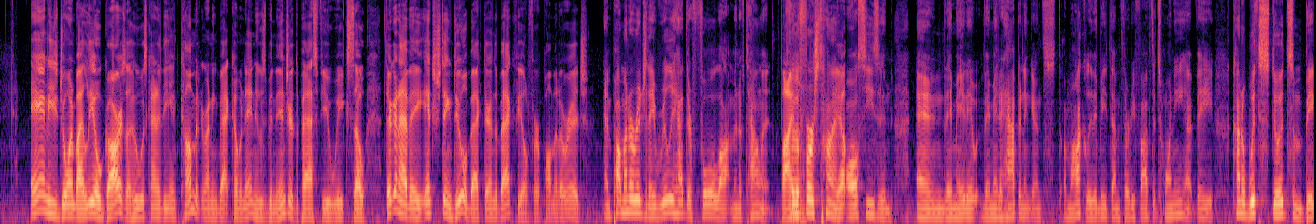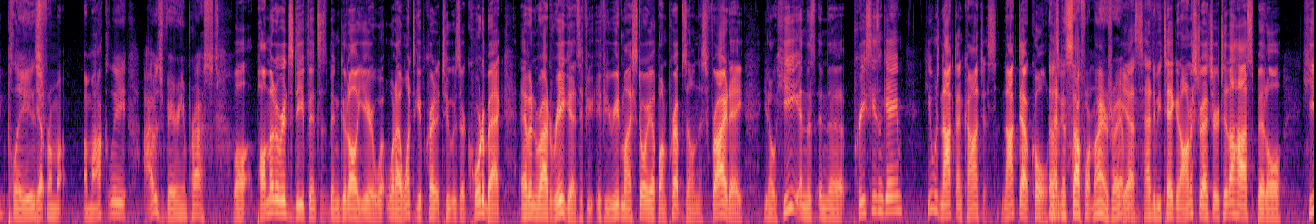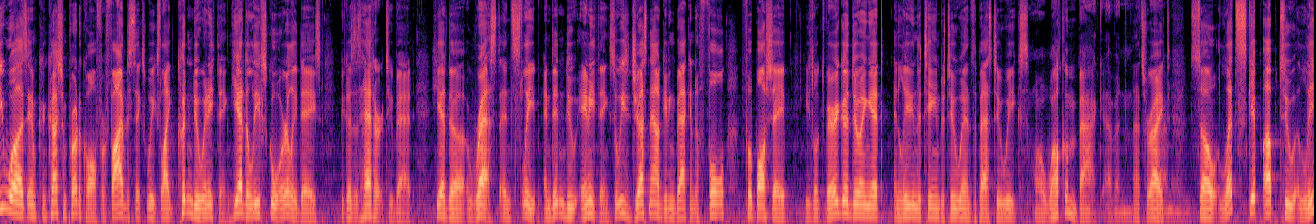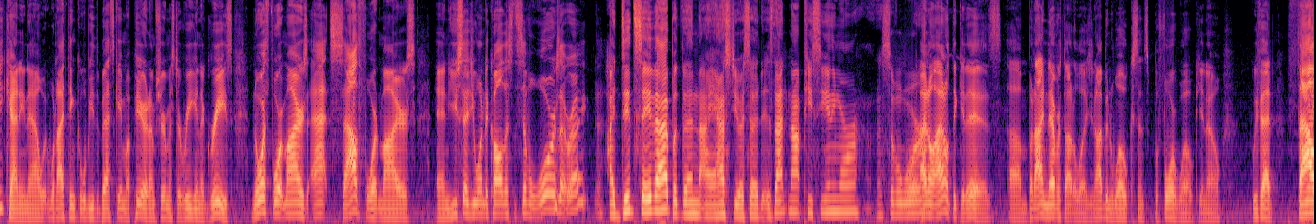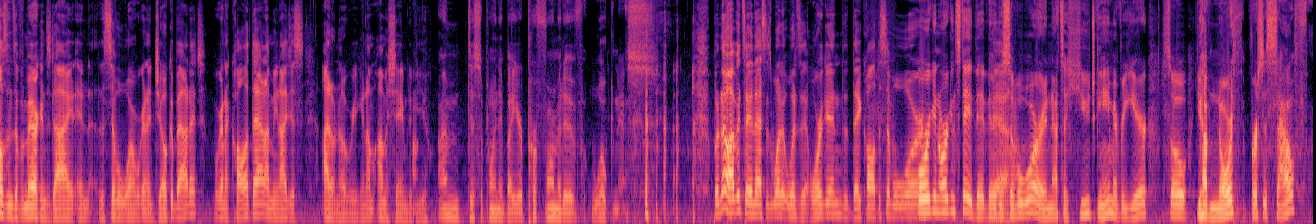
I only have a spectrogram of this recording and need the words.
And he's joined by Leo Garza, who was kind of the incumbent running back coming in, who's been injured the past few weeks. So they're going to have a interesting duel back there in the backfield for Palmetto Ridge. And Palmetto Ridge, they really had their full allotment of talent for the first time Yep. all season, and they made it. They made it happen against Immokalee. They beat them thirty-five to twenty. Uh, They kind of withstood some big plays Yep. from Immokalee. I was very impressed. Well, Palmetto Ridge defense has been good all year. What, what I want to give credit to is their quarterback, Evan Rodriguez. If you if you read my story up on Prep Zone this Friday, you know he in this in the preseason game he was knocked unconscious, knocked out cold. That was Had- against South Fort Myers, right? Yes, had to be taken on a stretcher to the hospital. He was in concussion protocol for five to six weeks, like couldn't do anything. He had to leave school early days because his head hurt too bad. He had to rest and sleep and didn't do anything. So he's just now getting back into full football shape. He's looked very good doing it and leading the team to two wins the past two weeks. Well, welcome back, Evan. That's right. I mean, So let's skip up to Lee County now. What I think will be the best game up here, and I'm sure Mr. Regan agrees. North Fort Myers at South Fort Myers, and you said you wanted to call this the Civil War. Is that right? I did say that, but then I asked you. I said, "Is that not PC anymore? A Civil War?" I don't. I don't think it is. Um, but I never thought it was. You know, I've been woke since before woke. You know, we've had thousands of Americans died in the Civil War, and we're gonna joke about it. We're gonna call it that. I mean, I just, I don't know, Regan. I'm, I'm ashamed of you. I'm disappointed by your performative wokeness. But no, I've been saying that since what? What is it? Oregon that they call it the Civil War. Oregon, Oregon State, they, they're Yeah. the Civil War, and that's a huge game every year. So you have North versus South.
